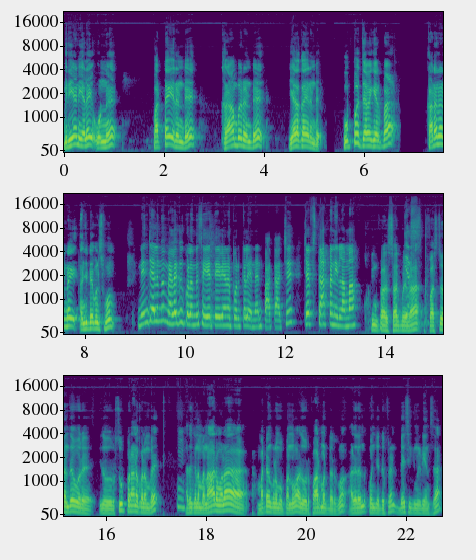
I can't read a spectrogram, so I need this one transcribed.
பிரியாணி இலை ஒன்று பட்டை ரெண்டு கிராம்பு ரெண்டு ஏலக்காய் ரெண்டு. உப்பு தேவைக்கேற்ப கடலெண்ணெய் அஞ்சு டேபிள் ஸ்பூன் நெஞ்செலும்பு மிளகு குழம்பு செய்ய தேவையான பொருட்கள் என்னன்னு பார்த்தாச்சு. செஃப் ஸ்டார்ட் பண்ணிடலாமா? குக்கிங் ஸ்டார்ட் பண்ணிடலாம். ஃபஸ்ட்டு வந்து ஒரு இது ஒரு சூப்பரான குழம்பு. அதுக்கு நம்ம நார்மலாக மட்டன் குழம்பு பண்ணுவோம். அது ஒரு ஃபார்மேட்டில் இருக்கும். அதுல இருந்து கொஞ்சம் டிஃப்ரெண்ட் பேசிக் இன்க்ரீடியன்ஸ் தான்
